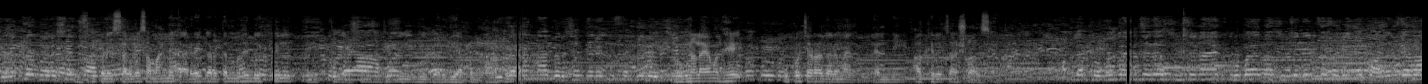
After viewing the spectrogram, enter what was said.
दुसरीकडे सर्वसामान्य कार्यकर्त्यांमध्ये देखील अंत्यदर्शनासाठी ही गर्दी आपण पाहतो. रुग्णालयामध्ये उपचारादरम्यान त्यांनी अखेरचा श्वास घेतला. आपल्या प्रमुखांच्या ज्या सूचना आहेत कृपया त्या सूचनांचं सगळ्यांनी पालन करा.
